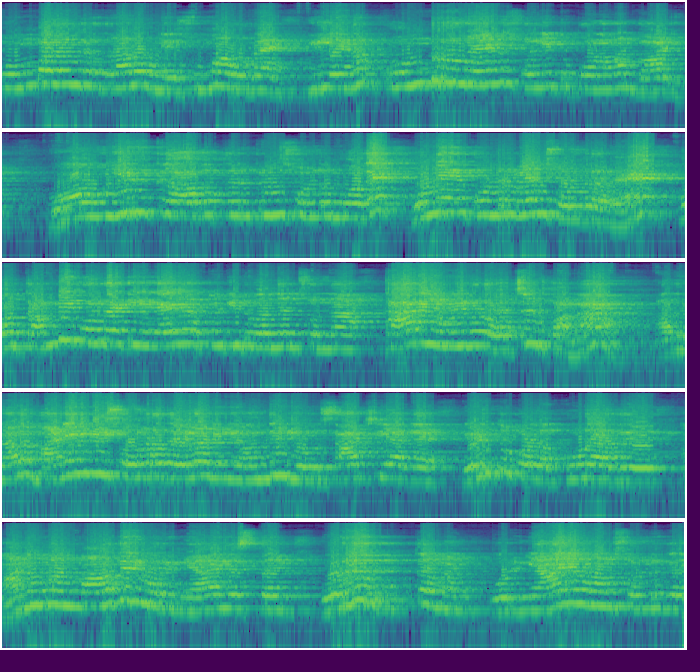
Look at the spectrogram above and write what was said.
பொம்பளைங்கிறதுனால உன்னை சும்மா விடுறேன். இல்லைன்னா கொன்றுவேன்னு சொல்லிட்டு போனவன் வாலி உன் உயிருக்கு ஆபத்து இருக்குன்னு சொல்லும் போதே உன்னைய கொன்றுவேன்னு சொல்றவன். உன் ஏன் தூக்கிட்டு வந்தேன்னு சொன்னா காரியம் உயிரோட வச்சிருப்பானா? அதனால மனைவி சொல்றதெல்லாம் நீங்க வந்து இங்க ஒரு சாட்சியாக எடுத்துக்கொள்ள கூடாது அனுமன் மாதிரி ஒரு நியாயஸ்தன் ஒரு உத்தமன் ஒரு நியாயவான் சொல்லுகிற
